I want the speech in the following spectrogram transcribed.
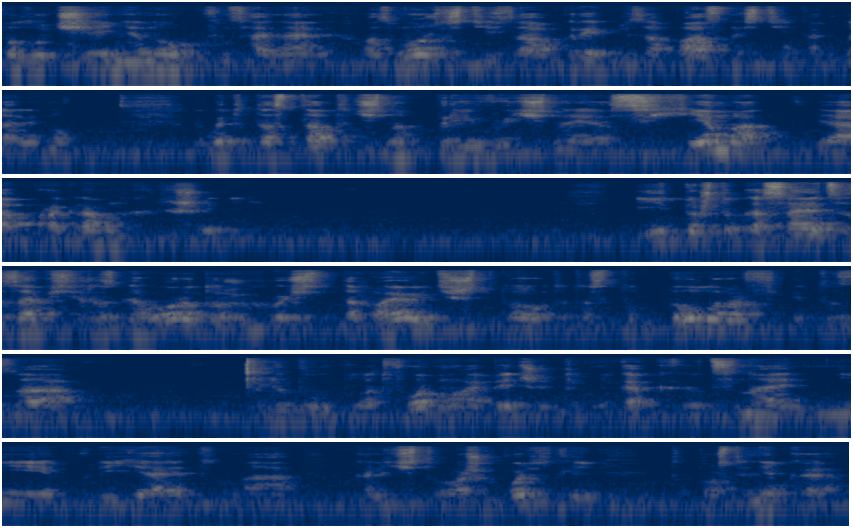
получение новых функциональных возможностей, за апгрейд безопасности и так далее. Ну, это достаточно привычная схема для программных решений. И то, что касается записи разговора, тоже хочется добавить, что вот это 100 долларов – это за любую платформу. Опять же, это никак цена не влияет на количество ваших пользователей. Это просто некая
